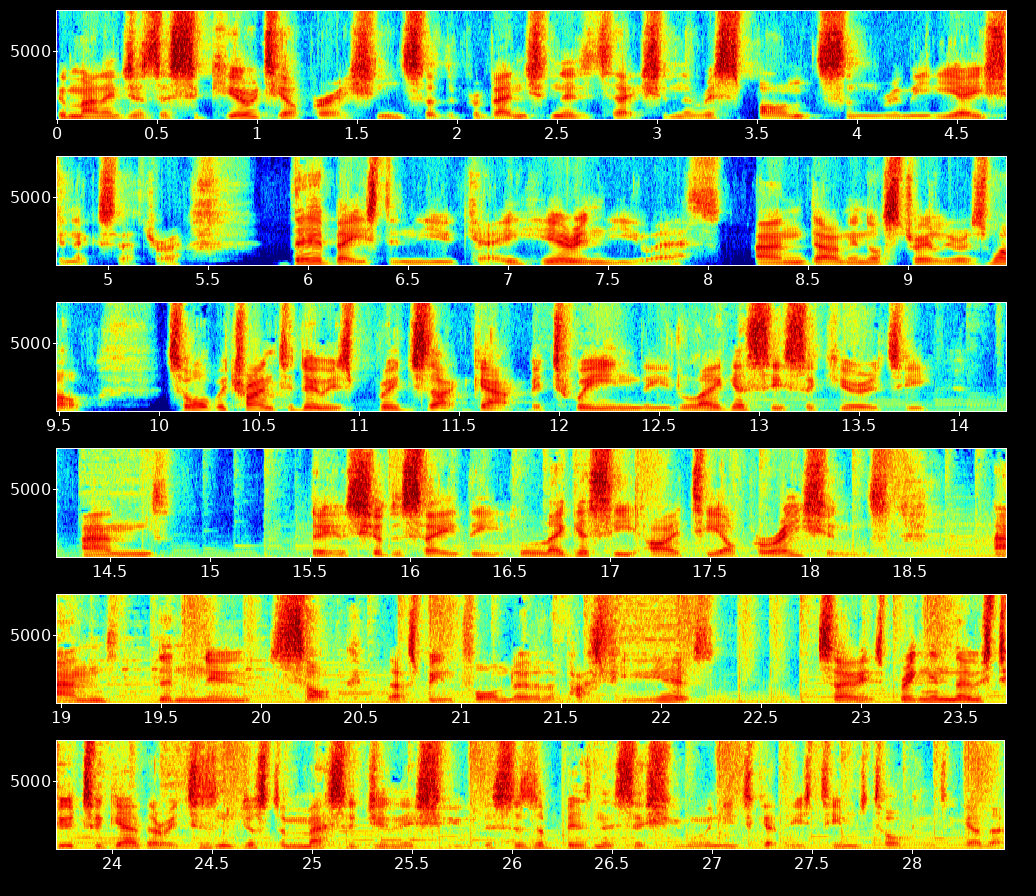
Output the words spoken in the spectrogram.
who manages the security operations, so the prevention, the detection, the response, and remediation, etc., they're based in the UK, here in the US, and down in Australia as well. So, what we're trying to do is bridge that gap between the legacy security and, the, should I say, the legacy IT operations and the new SOC that's been formed over the past few years. So, it's bringing those two together. It isn't just a messaging issue, this is a business issue. We need to get these teams talking together.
